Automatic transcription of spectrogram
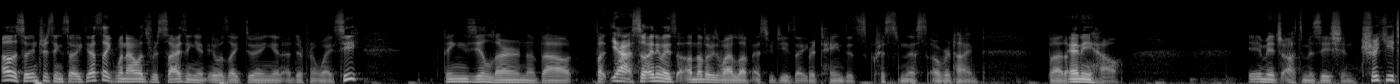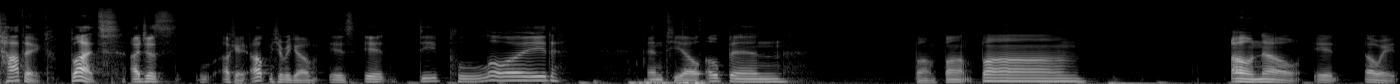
Oh, so interesting. So I guess like when I was resizing it, it was like doing it a different way. See, things you learn about. But yeah. So, anyways, another reason why I love SVG is that it retains its crispness over time. But uh, anyhow, image optimization, tricky topic. But I just okay. Oh, here we go. Is it deployed? Ntl open. Bum bum bum. Oh no it oh wait.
